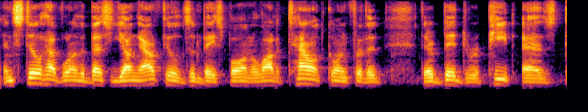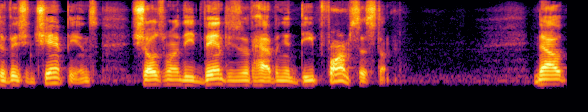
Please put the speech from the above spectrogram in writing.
and still have one of the best young outfielders in baseball and a lot of talent going for the, their bid to repeat as division champions shows one of the advantages of having a deep farm system. Now,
